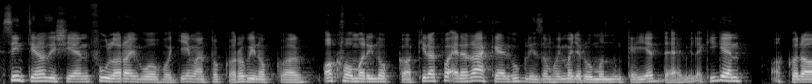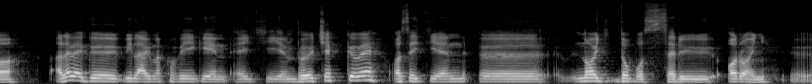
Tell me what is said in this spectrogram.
szintén az is ilyen full aranyból volt gyémántokkal, robinokkal, akvamarinokkal kirakva, erre rá kellett googliznom, hogy magyarul mondunk-e ilyet, de elvileg igen. Akkor a a levegő világnak a végén egy ilyen bölcsekköve, az egy ilyen ö, nagy dobozszerű arany, ö,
